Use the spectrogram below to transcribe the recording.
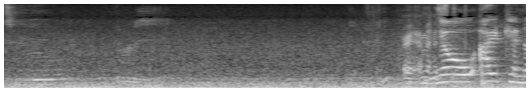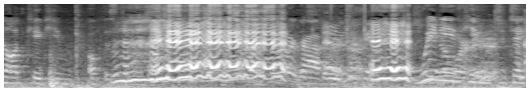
two, three. All right, I'm gonna. No, I cannot kick him off the stage. We need him to take pictures.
